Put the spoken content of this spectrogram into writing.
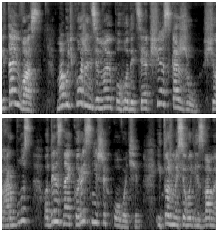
Вітаю вас! Мабуть, кожен зі мною погодиться, якщо я скажу, що гарбуз один з найкорисніших овочів. І тож ми сьогодні з вами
